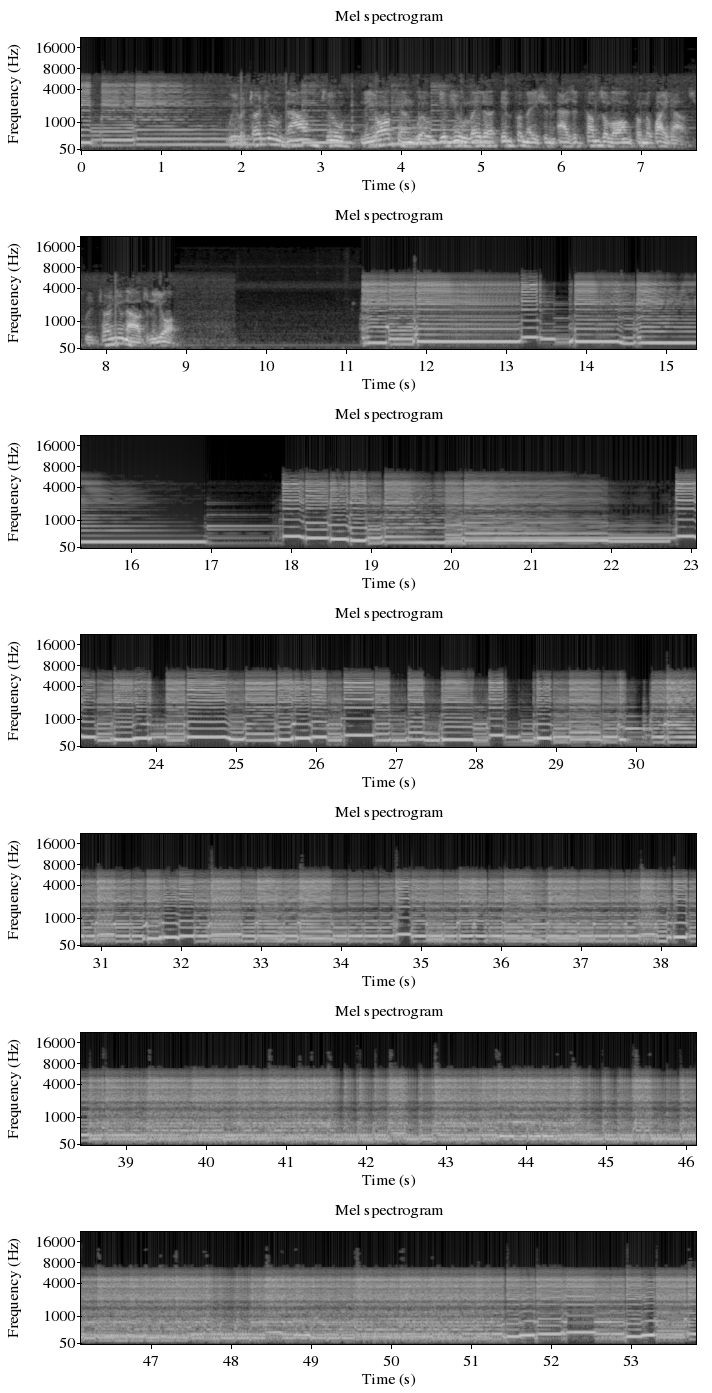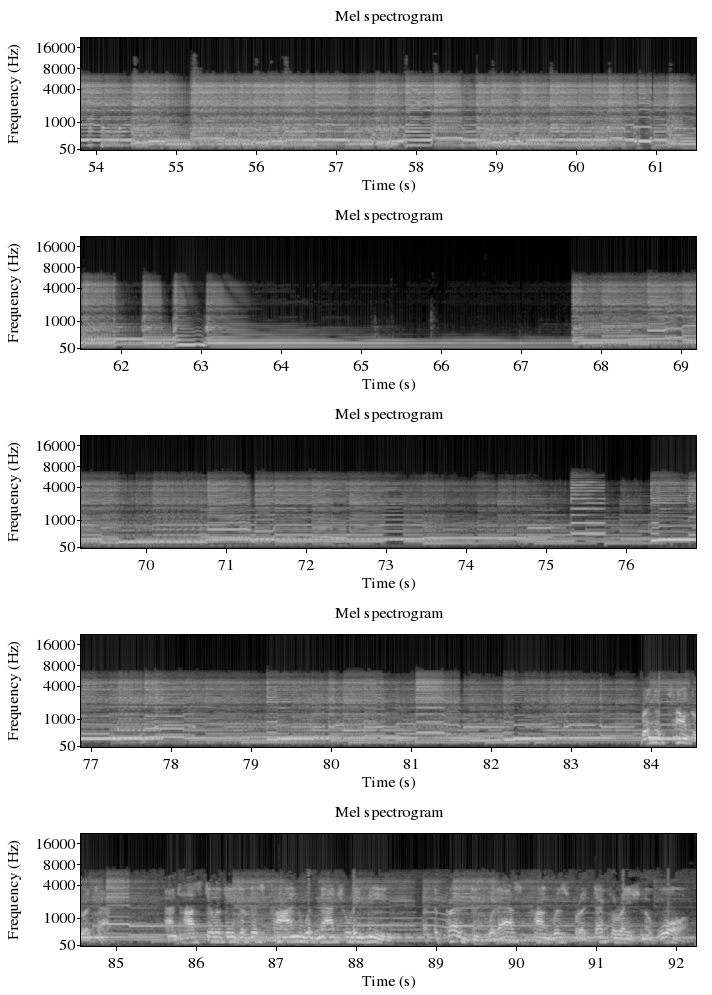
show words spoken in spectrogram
We return you now to New York and we'll give you later information as it comes along from the White House. Return you now to New York. Bring a counterattack, and hostilities of this kind would naturally mean that the President would ask Congress for a declaration of war.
